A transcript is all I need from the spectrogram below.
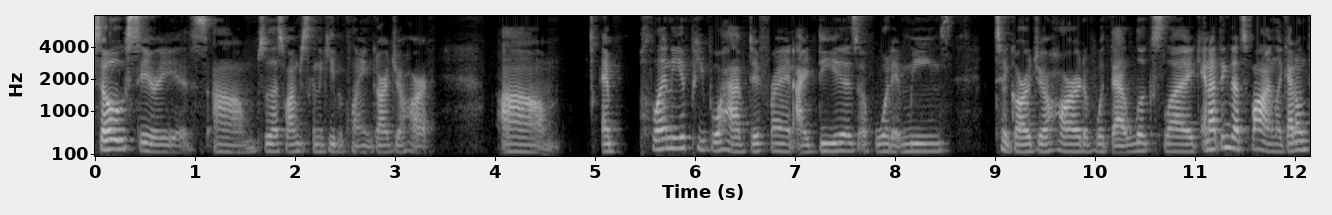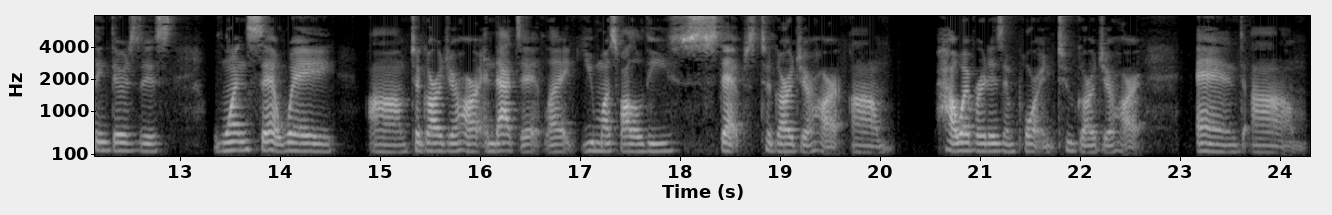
so serious. Um, so that's why I'm just gonna keep it plain. Guard your heart. Um, and plenty of people have different ideas of what it means to guard your heart, of what that looks like, and I think that's fine. Like I don't think there's this one set way um, to guard your heart, and that's it. Like you must follow these steps to guard your heart. Um, however, it is important to guard your heart, and um,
